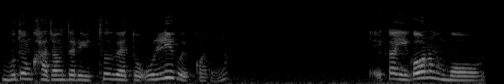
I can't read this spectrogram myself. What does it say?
모든 과정들을 유튜브에 또 올리고 있거든요. 그러니까 이거는 뭐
